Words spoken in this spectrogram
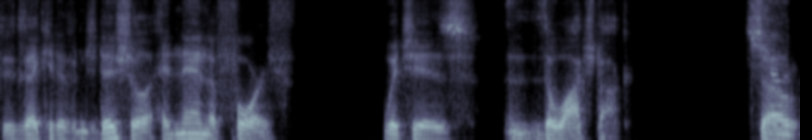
executive, and judicial, and then the fourth, which is the watchdog. So, Sure.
